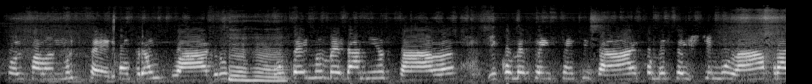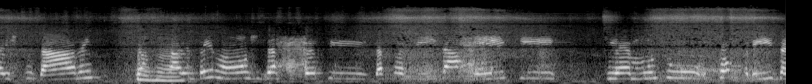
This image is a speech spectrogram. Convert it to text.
Estou lhe falando muito sério. Comprei um quadro, uhum. botei no meio da minha sala e comecei a incentivar e comecei a estimular para estudarem, para uhum. ficarem bem longe desse, desse, dessa vida aqui que, que é muito sofrida.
